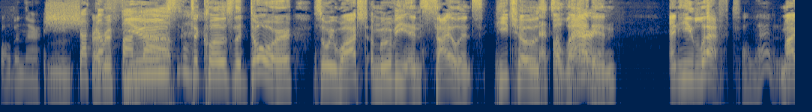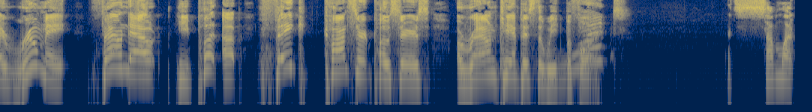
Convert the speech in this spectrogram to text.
All been there. Shut hmm. I the fuck up. refused to close the door, so we watched a movie in silence. He chose That's a Aladdin, and he left. Aladdin. My roommate found out he put up fake concert posters around campus the week before. What? It's somewhat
